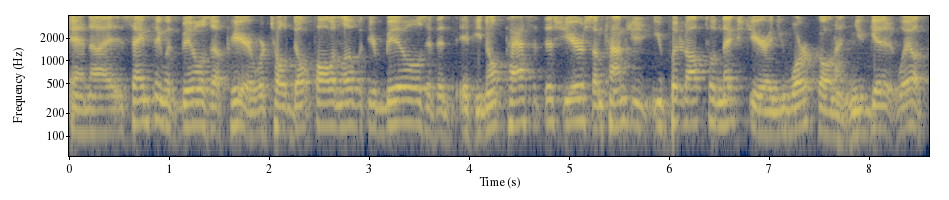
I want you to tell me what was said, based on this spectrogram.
and uh, same thing with bills up here. We're told don't fall in love with your bills. If it, if you don't pass it this year, sometimes you you put it off till next year and you work on it and you get it well.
